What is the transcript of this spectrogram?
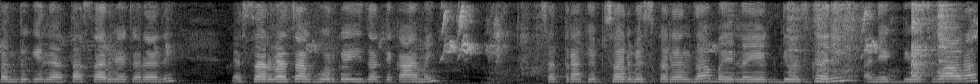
बंदू गेले आता सर्वे करायले. या सर्व्याचा घोर काही जाते काय माहीत? सतरा खेप सर्वेस करायला जा. बैल एक दिवस घरी आणि एक दिवस वावरात.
